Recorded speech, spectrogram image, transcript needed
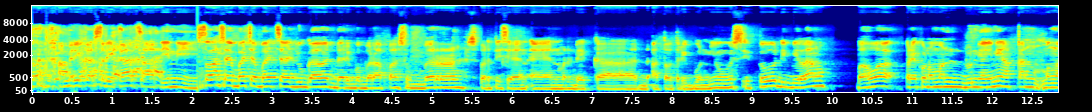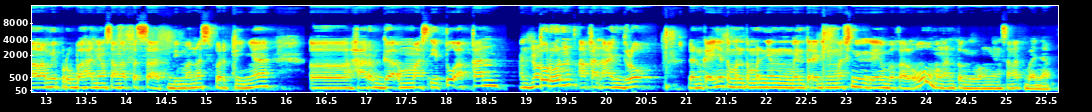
Amerika Serikat saat ini. Setelah saya baca-baca juga dari beberapa sumber seperti CNN, Merdeka atau Tribun News itu dibilang bahwa perekonomian dunia ini akan mengalami perubahan yang sangat pesat di mana sepertinya eh, harga emas itu akan Anjlok. turun, akan anjlok dan kayaknya teman-teman yang main trading emas nih kayaknya bakal oh mengantongi uang yang sangat banyak.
